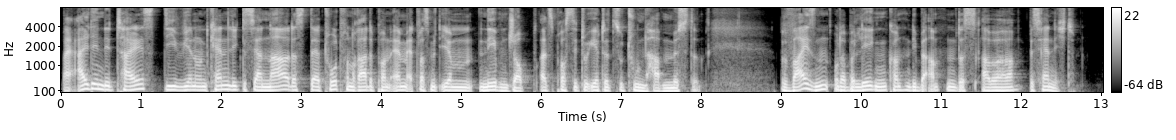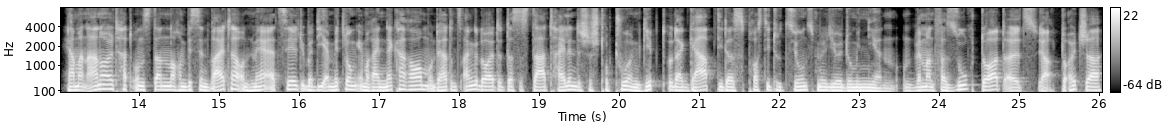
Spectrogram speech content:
Bei all den Details, die wir nun kennen, liegt es ja nahe, dass der Tod von Radepon M etwas mit ihrem Nebenjob als Prostituierte zu tun haben müsste. Beweisen oder belegen konnten die Beamten das aber bisher nicht. Hermann Arnold hat uns dann noch ein bisschen weiter und mehr erzählt über die Ermittlungen im Rhein-Neckar-Raum und er hat uns angedeutet, dass es da thailändische Strukturen gibt oder gab, die das Prostitutionsmilieu dominieren. Und wenn man versucht, dort als ja, deutscher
